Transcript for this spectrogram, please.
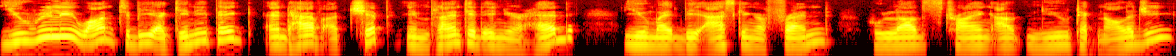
You really want to be a guinea pig and have a chip implanted in your head? You might be asking a friend who loves trying out new technology?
